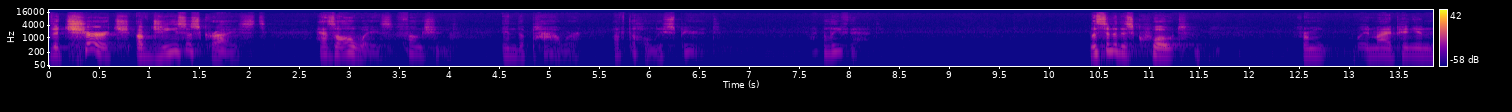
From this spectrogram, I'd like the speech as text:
the church of Jesus Christ has always functioned in the power of the Holy Spirit I believe that. Listen to this quote from, in my opinion,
